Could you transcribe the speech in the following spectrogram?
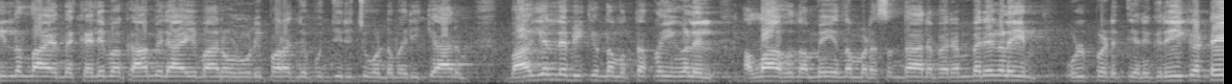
ഇല്ലല്ലാ എന്ന കലിമ കാമിലായി ഈമാനോടുകൂടി പറഞ്ഞു പുഞ്ചിരിച്ചുകൊണ്ട് മരിക്കാനും ഭാഗ്യം ലഭിക്കുന്ന മുത്തക്കൈകളിൽ അള്ളാഹു നമ്മയും നമ്മുടെ സന്താന പരമ്പരകളെയും ഉൾപ്പെടുത്തി അനുഗ്രഹിക്കട്ടെ.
